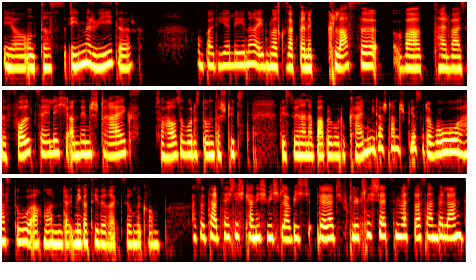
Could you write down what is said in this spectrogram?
Ja, und das immer wieder. Und bei dir, Lena, eben du hast gesagt, deine Klasse war teilweise vollzählig an den Streiks. Zu Hause wurdest du unterstützt. Bist du in einer Bubble, wo du keinen Widerstand spürst? Oder wo hast du auch mal eine negative Reaktion bekommen? Also tatsächlich kann ich mich, glaube ich, relativ glücklich schätzen, was das anbelangt.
